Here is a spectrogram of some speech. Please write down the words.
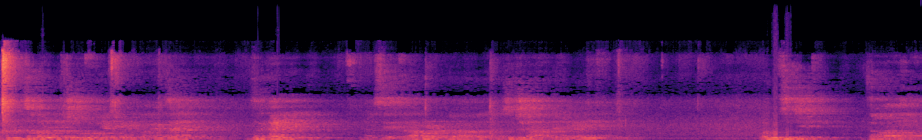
आपण सर्वांनी लक्ष करून या ठिकाणी बघायचं आहे. जर काही नसेल तर आपण सूचना त्या ठिकाणी अनुसूचित जमाती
